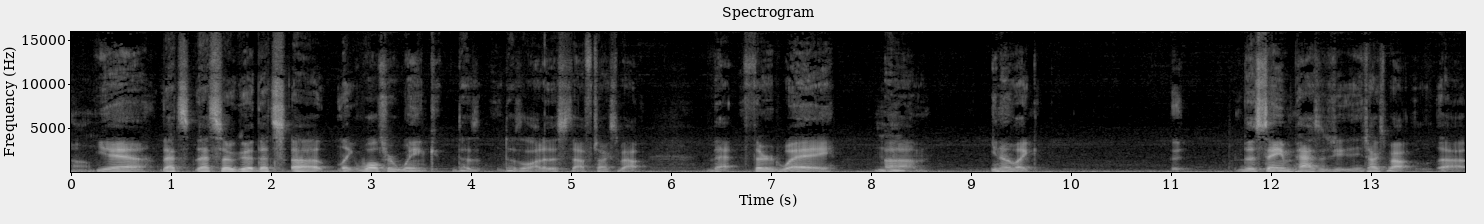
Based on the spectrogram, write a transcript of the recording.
Um, Yeah, that's that's so good. That's uh, like Walter Wink does does a lot of this stuff. Talks about that third way. Um, you know, like the same passage. He he talks about uh,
